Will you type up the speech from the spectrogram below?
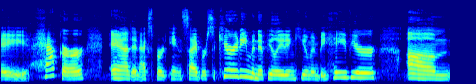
a hacker and an expert in cybersecurity, manipulating human behavior. Um,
